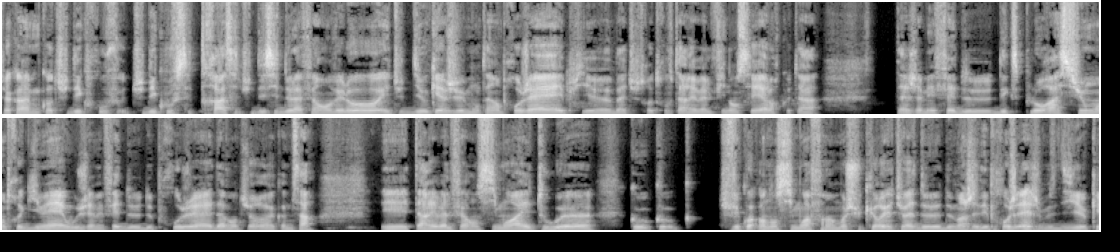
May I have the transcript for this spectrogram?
tu vois quand même quand tu découvres tu découvres cette trace et tu décides de la faire en vélo et tu te dis ok je vais monter un projet et puis euh, bah tu te retrouves tu arrives à le financer alors que t'as t'as jamais fait de d'exploration entre guillemets ou jamais fait de, de projet d'aventure euh, comme ça et t'arrives à le faire en six mois et tout euh, tu fais quoi pendant six mois? Enfin moi je suis curieux tu vois de, demain j'ai des projets je me dis ok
